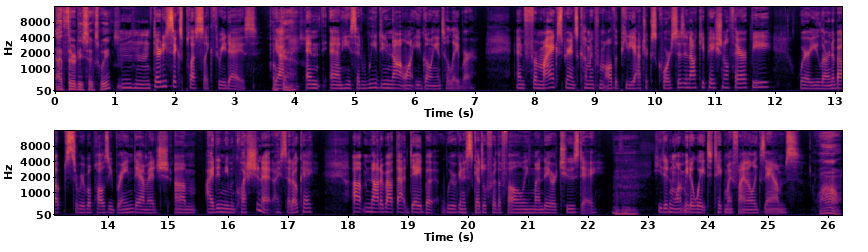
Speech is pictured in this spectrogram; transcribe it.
At 36 weeks? Mm-hmm. 36 plus like three days. Yeah. Okay. And and he said, We do not want you going into labor. And from my experience coming from all the pediatrics courses in occupational therapy, where you learn about cerebral palsy brain damage, um, I didn't even question it. I said, Okay. Um, not about that day, but we were going to schedule for the following Monday or Tuesday. He didn't want me to wait to take my final exams. Wow.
